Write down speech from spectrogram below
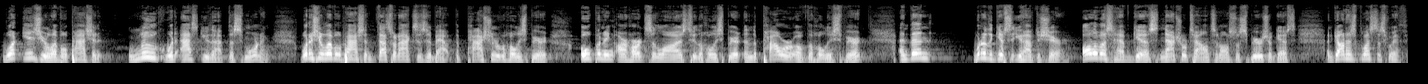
What is your level of passion? Luke would ask you that this morning. What is your level of passion? That's what Acts is about the passion of the Holy Spirit, opening our hearts and lives to the Holy Spirit and the power of the Holy Spirit. And then, what are the gifts that you have to share? All of us have gifts, natural talents, and also spiritual gifts, and God has blessed us with.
